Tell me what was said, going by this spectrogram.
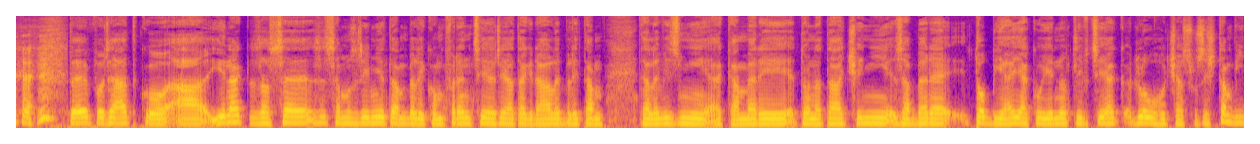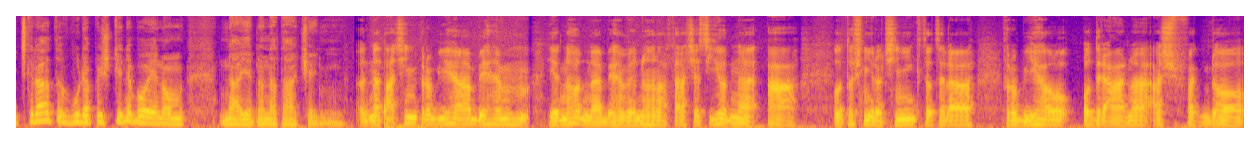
To je v pořádku. A jinak zase samozřejmě tam byly konferenciéři a tak dále, byly tam televizní kamery, to natáčení zabere tobě jako jednotlivci jak dlouho času. Jsi tam víckrát v Budapešti nebo jenom na jedno natáčení? Natáčení probíhá během jednoho dne, během jednoho natáčecího dne a letošní ročník to teda probíhalo od rána až fakt do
